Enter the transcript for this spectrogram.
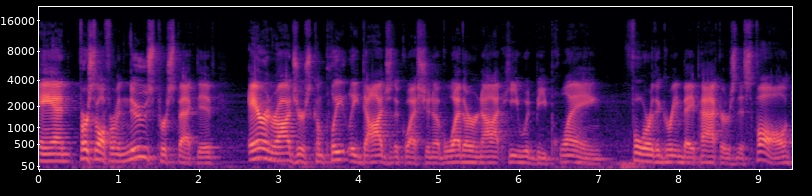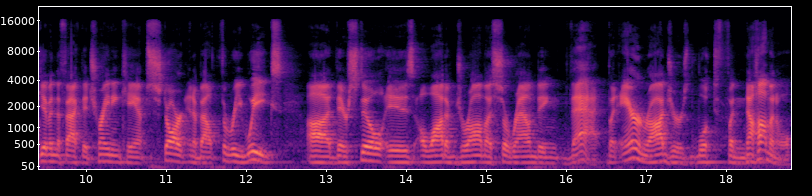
And first of all, from a news perspective, Aaron Rodgers completely dodged the question of whether or not he would be playing for the Green Bay Packers this fall, given the fact that training camps start in about three weeks. Uh, there still is a lot of drama surrounding that. But Aaron Rodgers looked phenomenal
